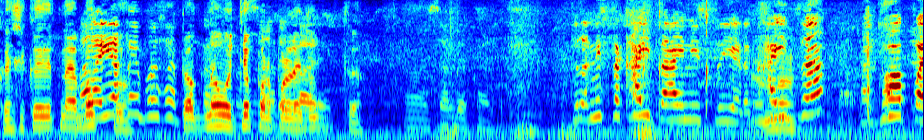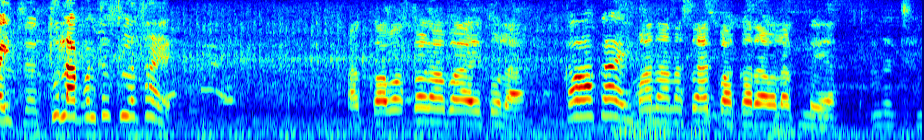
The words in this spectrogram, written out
कशी करीत नाही मला येतंय तो नवं चप्पल पडलाय तुझं हा, संध्याकाळी. तुला नुसतं खायचं आहे नुसतं येड खायचं आणि झोपायचं. तुला पण तसलंच आहे. हा, कवा कळा बाय तुला? कवा काय? मनानं स्वयंपाक करावा लागतो या अच्छा.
